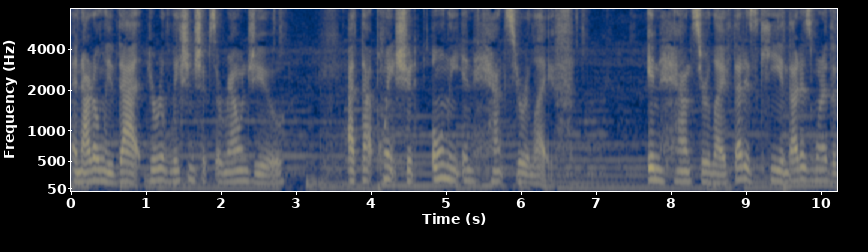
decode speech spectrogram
and not only that, your relationships around you at that point should only enhance your life. Enhance your life. That is key. And that is one of the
